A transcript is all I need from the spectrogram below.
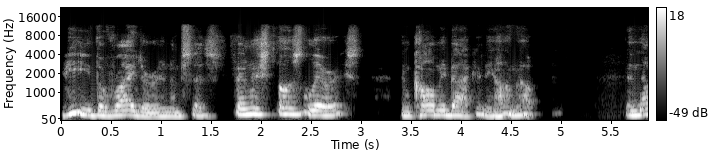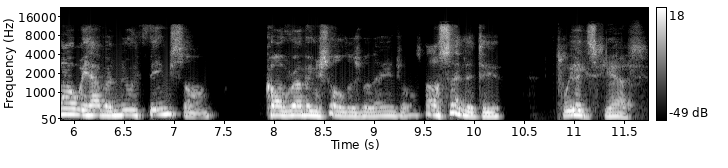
he, the writer in him, says, finish those lyrics and call me back. And he hung up. And now we have a new theme song called Rubbing Shoulders with Angels. I'll send it to you. Please, it's, yes.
